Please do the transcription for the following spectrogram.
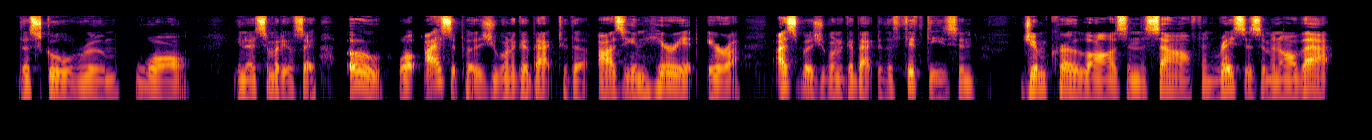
the schoolroom wall, you know, somebody will say, "Oh, well, I suppose you want to go back to the Ozzie and Harriet era. I suppose you want to go back to the '50s and Jim Crow laws in the South and racism and all that."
